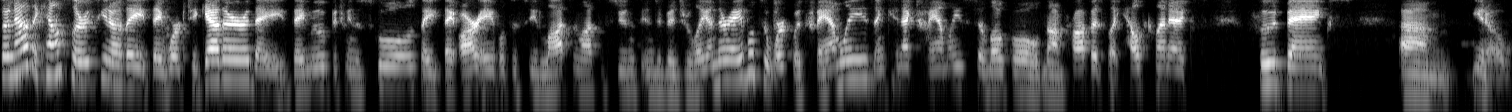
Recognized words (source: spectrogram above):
So now the counselors, you know, they they work together. They they move between the schools. They they are able to see lots and lots of students individually, and they're able to work with families and connect families to local nonprofits like health clinics, food banks. Um, you know,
